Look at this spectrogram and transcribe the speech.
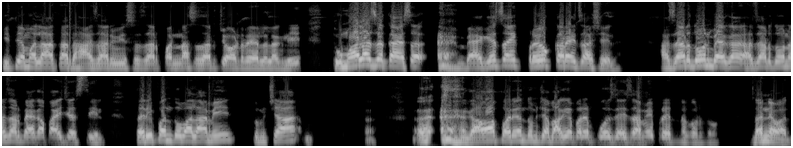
तिथे मला आता दहा हजार वीस हजार पन्नास हजारची ऑर्डर यायला लागली. तुम्हाला जर काय असं बॅगेचा एक प्रयोग करायचा असेल हजार दोन बॅगा हजार दोन हजार बॅगा पाहिजे असतील तरी पण तुम्हाला आम्ही तुमच्या गावापर्यंत तुमच्या बागेपर्यंत पोहोच द्यायचा आम्ही प्रयत्न करतो. धन्यवाद.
